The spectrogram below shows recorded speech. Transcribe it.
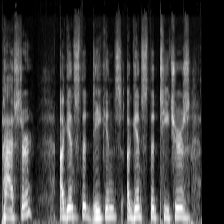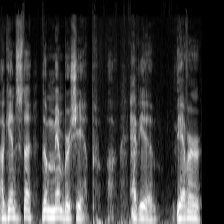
pastor, against the deacons, against the teachers, against the, the membership. Have you, you ever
